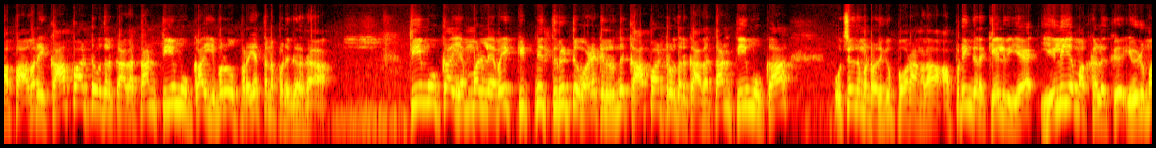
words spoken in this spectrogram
அப்போ அவரை காப்பாற்றுவதற்காகத்தான் திமுக இவ்வளவு பிரயத்தனப்படுகிறதா? திமுக எம்எல்ஏவை கிட்னி திருட்டு வழக்கிலிருந்து காப்பாற்றுவதற்காகத்தான் திமுக உச்சநீதிமன்றம் வரைக்கும் போகிறாங்களா அப்படிங்கிற கேள்வியை எளிய மக்களுக்கு எழுமா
